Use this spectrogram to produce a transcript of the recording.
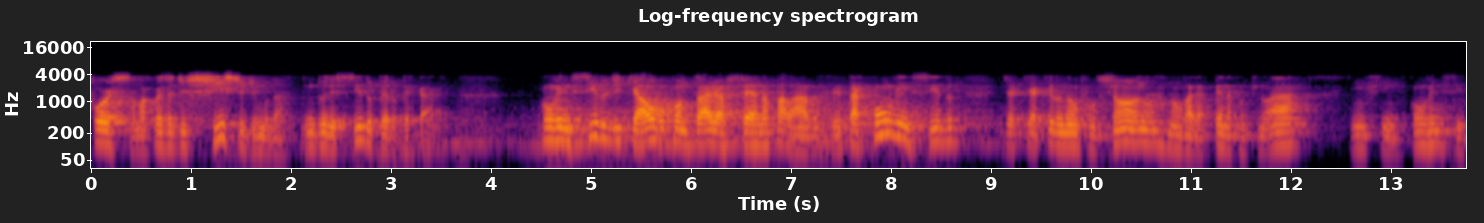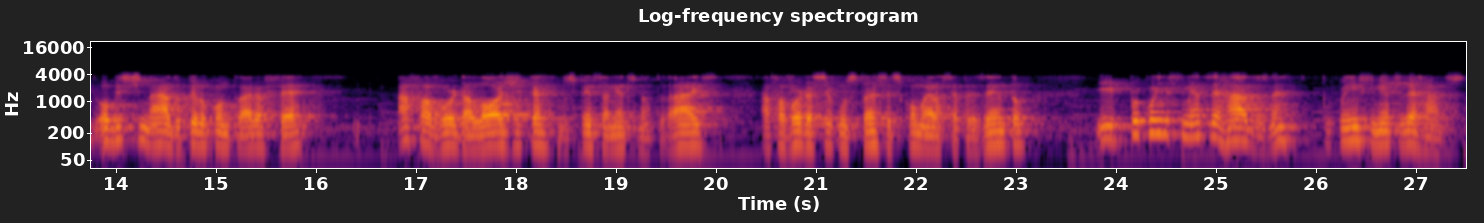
força, uma coisa difícil de mudar, endurecido pelo pecado. Convencido de que algo contrário à fé na palavra. Ele está convencido de que aquilo não funciona, não vale a pena continuar, enfim, convencido. Obstinado, pelo contrário, à fé, a favor da lógica, dos pensamentos naturais, a favor das circunstâncias como elas se apresentam e por conhecimentos errados, né? Por conhecimentos errados.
